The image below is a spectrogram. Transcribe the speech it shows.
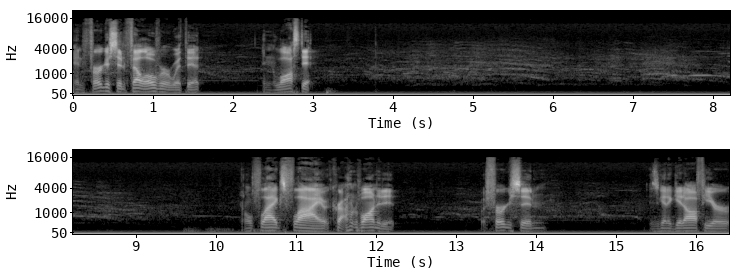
And Ferguson fell over with it and lost it. Flags fly. Crowd wanted it. But Ferguson is going to get off here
